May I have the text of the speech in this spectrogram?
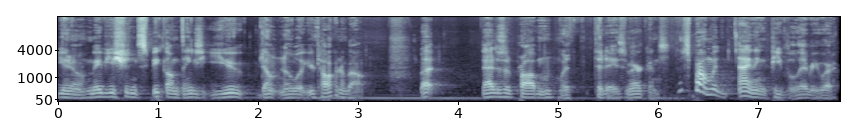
you know, maybe you shouldn't speak on things you don't know what you're talking about. But that is a problem with today's Americans. It's a problem with, I think, people everywhere.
